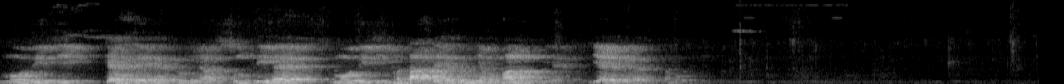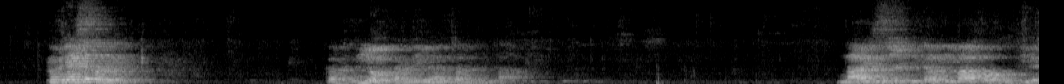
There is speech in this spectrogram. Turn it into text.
मोदी जी कहते हैं, दुनिया सुनती है। मोदी जी बताते हैं दुनिया मानती है, यह है मेरा नेता मोदी तो कैसे बने, कथनी और करनी में अंतर नहीं था। नारी सशक्तिकरण की बात बहुत होती है।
